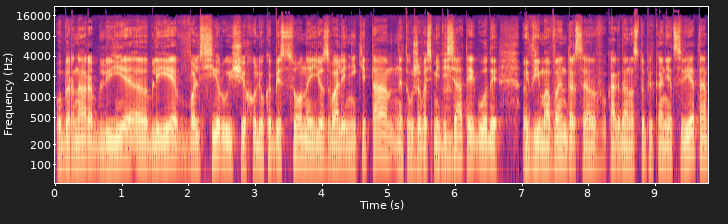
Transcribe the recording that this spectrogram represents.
у Бернара Блюе, э, Блие вальсирующих, у Люка Бессона ее звали Никита, это уже 80-е годы, Вима Вендерса «Когда наступит конец света»,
